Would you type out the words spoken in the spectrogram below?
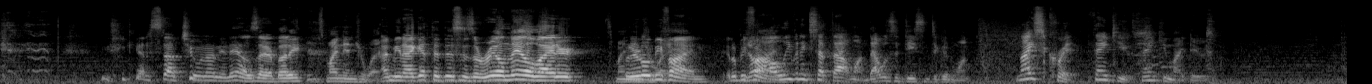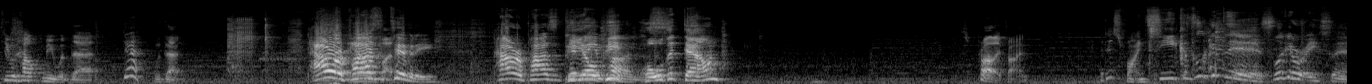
you gotta stop chewing on your nails there, buddy. It's my ninja way. I mean, I get that this is a real nail biter, It's my but it'll ninja be way. fine. It'll be You know, fine. I'll even accept that one. That was a decent to good one. Nice crit. Thank you. Thank you, my dude. You help me with that. yeah. With that. Power button. positivity. Power positivity. and puns. Hold it down. It's probably fine. It is fine. See, because look at this. Look at racing.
